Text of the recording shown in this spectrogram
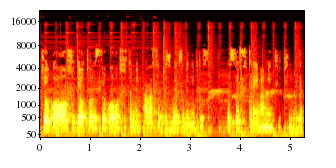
que eu gosto, de autores que eu gosto, também falar sobre os meus livros. Eu sou extremamente tímida.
